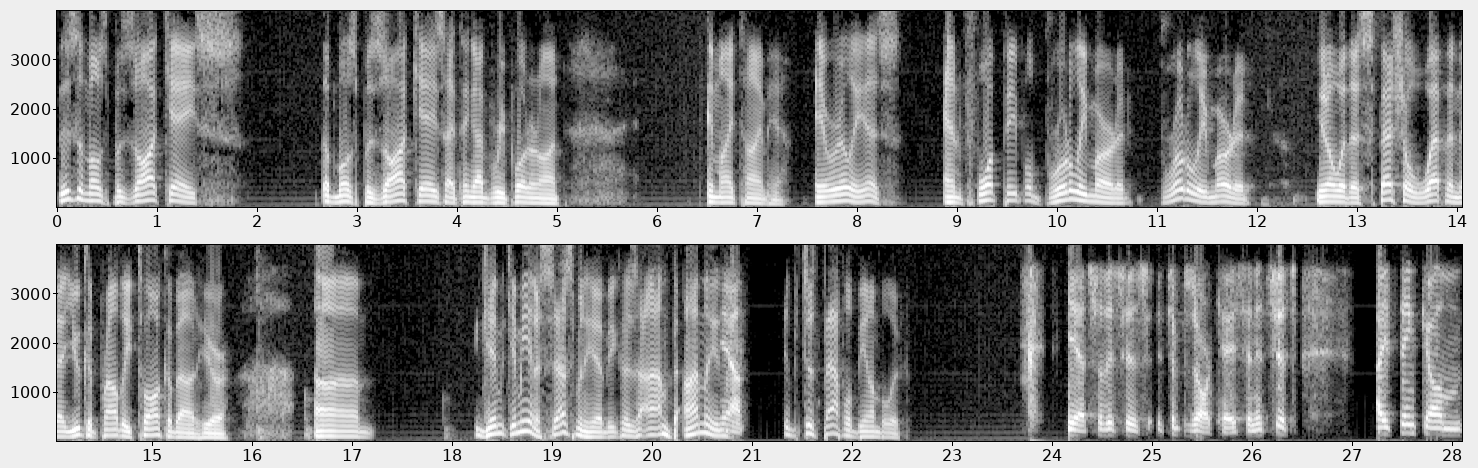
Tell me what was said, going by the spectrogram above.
this is the most bizarre case, the most bizarre case I think I've reported on in my time here. It really is. And four people brutally murdered, brutally murdered, you know, with a special weapon that you could probably talk about here. Um, give give me an assessment here because I'm I'm in, yeah. just baffled beyond belief. Yeah, so this is it's a bizarre case, and it's just I think um,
